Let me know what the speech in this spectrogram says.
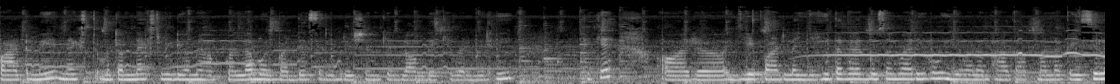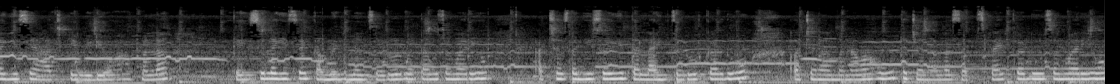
पार्ट में नेक्स्ट मतलब नेक्स्ट वीडियो में आप मतलब और बर्थडे सेलिब्रेशन के ब्लॉग देखे बार मिली, ठीक है? और ये पार्ट ला यहीं तक रख दो संगवारी हो। ये वाला भाग आप मतलब कैसे लगी से आज के वीडियो आप मतलब कैसे लगी से कमेंट में ज़रूर बताओ संगवारी हो। अच्छा लगी से तो लाइक ज़रूर कर दो। और चैनल बनावा हो तो चैनल का सब्सक्राइब कर दो संगवारी हो।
